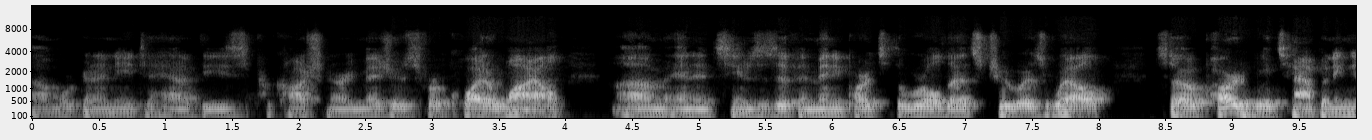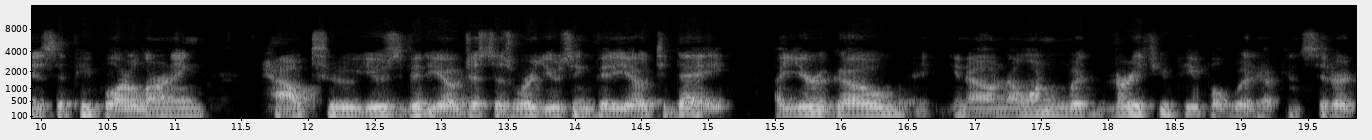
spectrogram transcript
um, we're going to need to have these precautionary measures for quite a while. Um, and it seems as if in many parts of the world that's true as well. So, part of what's happening is that people are learning how to use video just as we're using video today. A year ago, you know, no one would, very few people would have considered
